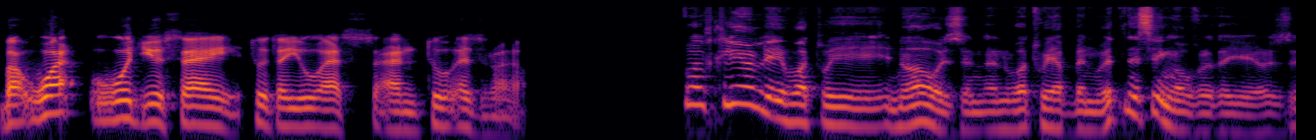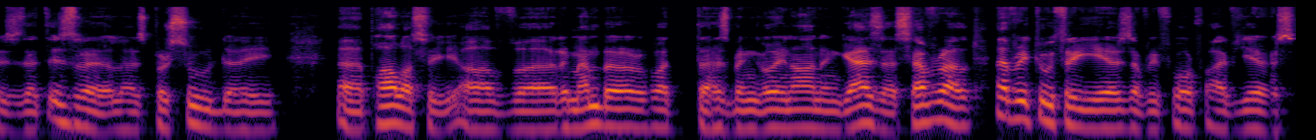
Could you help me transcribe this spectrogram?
But what would you say to the U.S. and to Israel? Well, clearly, what we know is, and, and what we have been witnessing over the years, is that Israel has pursued a uh, policy of uh, remember what has been going on in Gaza several, every two, three years, every four five years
